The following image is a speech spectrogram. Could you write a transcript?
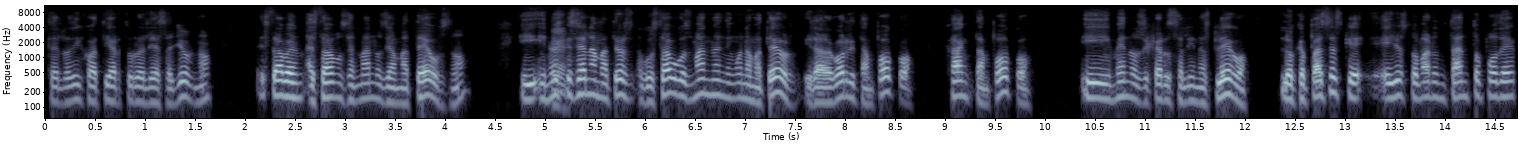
te lo dijo a ti Arturo Elías Ayub, ¿no? Estaba estábamos en manos de amateurs, ¿no? Y, no es que sean amateurs, Gustavo Guzmán no es ningún amateur, Iraragorri tampoco, Hank tampoco, y menos Ricardo Salinas Pliego. Lo que pasa es que ellos tomaron tanto poder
